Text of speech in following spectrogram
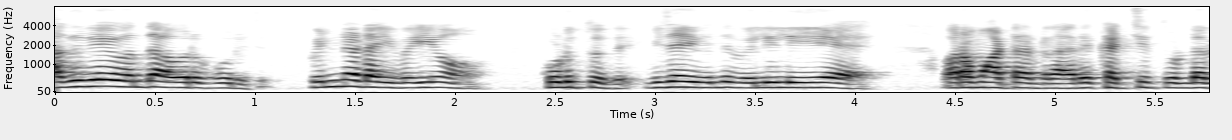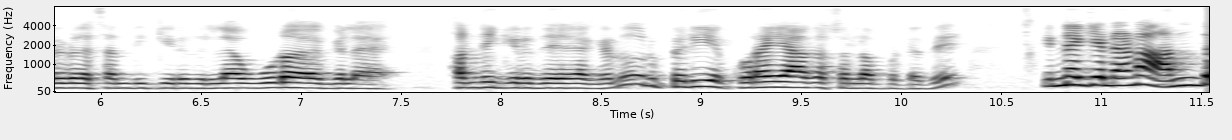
அதுவே வந்து அவருக்கு ஒரு பின்னடைவையும் கொடுத்தது. விஜய் வந்து வெளியிலேயே வரமாட்டேன்றாரு. கட்சி தொண்டர்களை சந்திக்கிறது இல்லை ஊடகங்களை சந்திக்கிறதுங்கிறது ஒரு பெரிய குறையாக சொல்லப்பட்டது. இன்றைக்கி என்னென்னா அந்த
